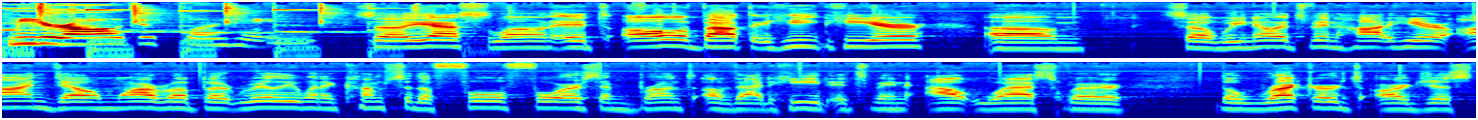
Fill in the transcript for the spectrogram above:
meteorologist Sloan Haynes. So, yes, yeah, Sloan, it's all about the heat here. Um, so, we know it's been hot here on Delmarva, but really, when it comes to the full force and brunt of that heat, it's been out west where the records are just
